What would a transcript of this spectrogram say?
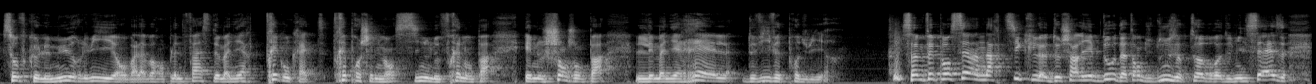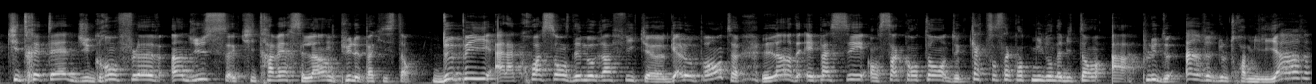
Sauf que le mur, lui, on va l'avoir en pleine face de manière très concrète, très prochainement, si nous ne freinons pas et ne changeons pas les manières réelles de vivre et de produire. Ça me fait penser à un article de Charlie Hebdo datant du 12 octobre 2016 qui traitait du grand fleuve Indus qui traverse l'Inde puis le Pakistan. Deux pays à la croissance démographique euh, galopante, l'Inde est passée en 50 ans de 450 millions d'habitants à plus de 1,3 milliard,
